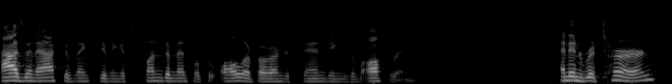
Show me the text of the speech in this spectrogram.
as an act of thanksgiving is fundamental to all of our understandings of offering. And in return,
